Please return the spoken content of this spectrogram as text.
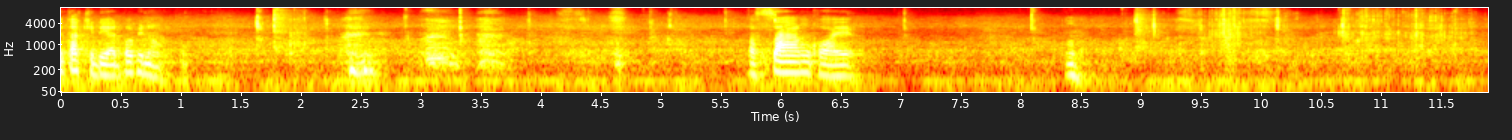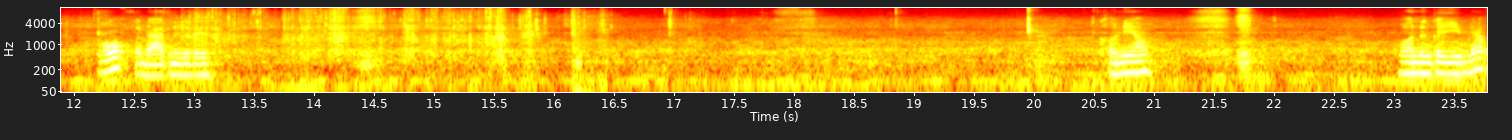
ไปตักขี้เดียดป่ะพี่น้องปัดสร้างคอยโอ้กระดาษนี่ก็เลย ข้าวเหนียววันหนึ่งก็อิ่มแล้ว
